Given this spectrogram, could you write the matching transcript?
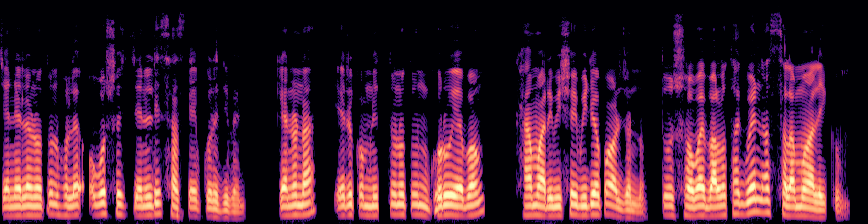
চ্যানেলে নতুন হলে অবশ্যই চ্যানেলটি সাবস্ক্রাইব করে দিবেন। কেননা, এরকম নিত্য নতুন গরু এবং খামারি বিষয়ে ভিডিও পাওয়ার জন্য। তো সবাই ভালো থাকবেন, আসসালামু আলাইকুম।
